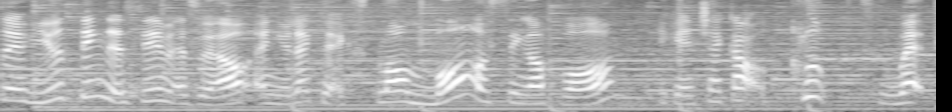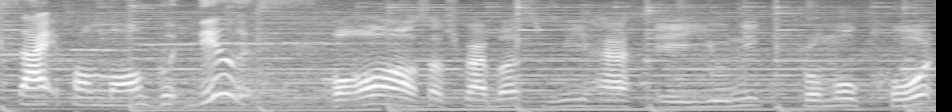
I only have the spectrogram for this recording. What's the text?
So if you think the same as well and you'd like to explore more of Singapore, you can check out Klook's website for more good deals. For all our subscribers, we have a unique promo code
